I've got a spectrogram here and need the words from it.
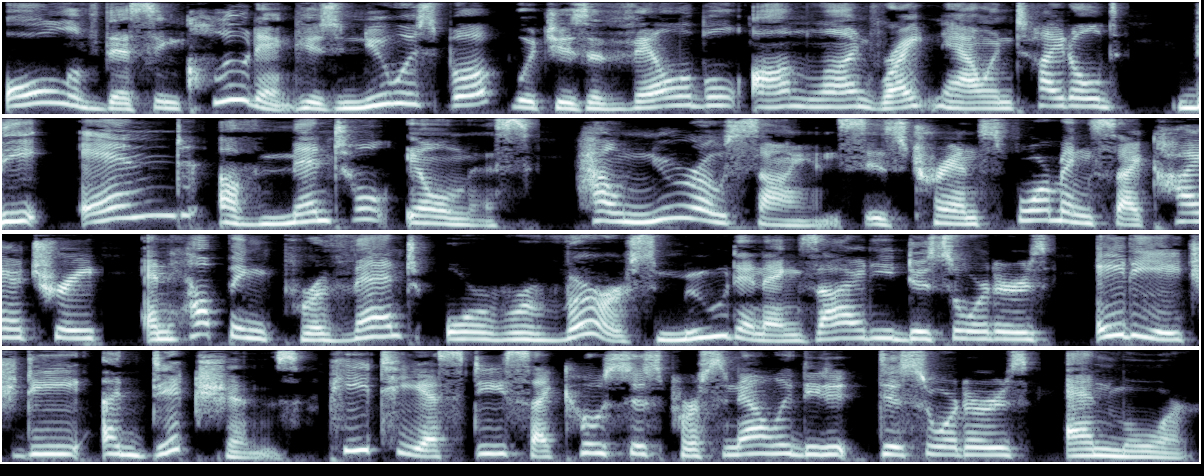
all of this, including his newest book, which is available online right now entitled the End of Mental Illness How Neuroscience is Transforming Psychiatry and Helping Prevent or Reverse Mood and Anxiety Disorders, ADHD, addictions, PTSD, psychosis, personality disorders, and more.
